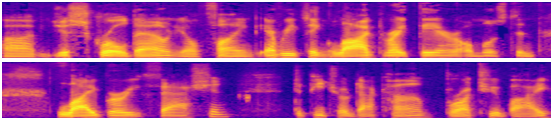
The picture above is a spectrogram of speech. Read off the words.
uh, you just scroll down, you'll find everything logged right there, almost in library fashion. DePetro.com, brought to you by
